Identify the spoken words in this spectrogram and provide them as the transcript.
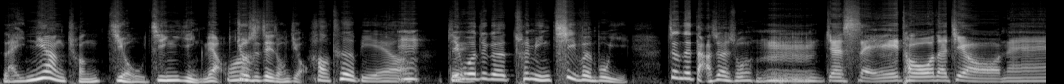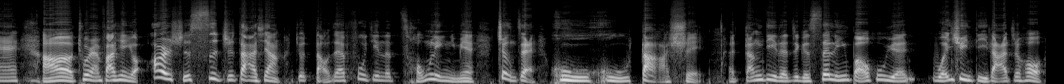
来酿成酒精饮料，就是这种酒，好特别哦。结果这个村民气愤不已，正在打算说：“嗯，这谁偷的酒呢？”然后突然发现有二十四只大象就倒在附近的丛林里面，正在呼呼大睡。呃，当地的这个森林保护员闻讯抵达之后，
